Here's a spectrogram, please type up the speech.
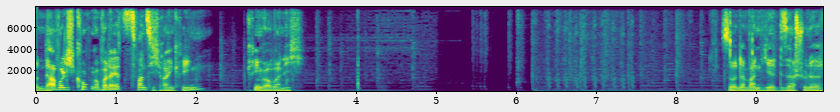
Und da wollte ich gucken, ob wir da jetzt 20 reinkriegen. Kriegen wir aber nicht. So, dann waren hier dieser schöne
